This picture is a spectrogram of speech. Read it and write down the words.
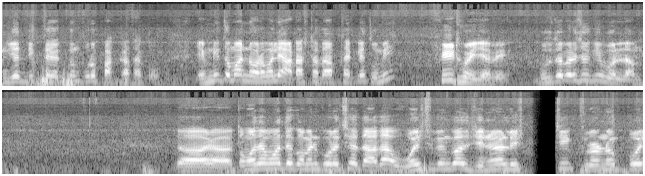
নিজের দিক থেকে একদম পুরো পাক্কা থাকো। এমনি তোমার নর্মালি আঠাশটা দাঁত থাকলে তুমি ফিট হয়ে যাবে। বুঝতে পেরেছ কি বললাম? তোমাদের মধ্যে কমেন্ট করেছে দাদা ওয়েস্ট বেঙ্গল জেনারেল ডিস্ট্রিক্ট চুরানব্বই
